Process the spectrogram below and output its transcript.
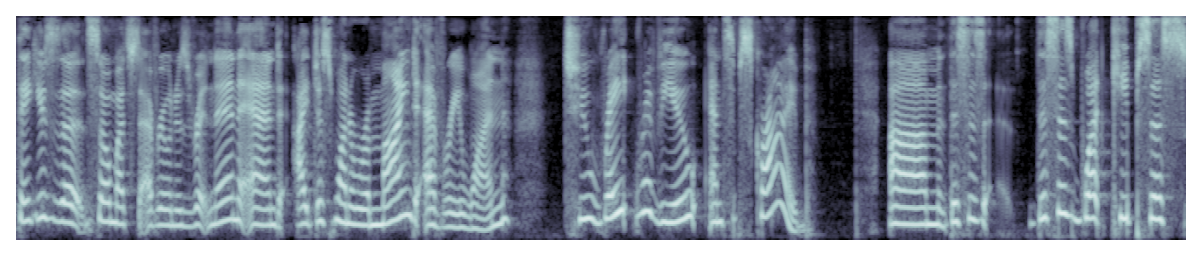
thank you so, so much to everyone who's written in. And I just want to remind everyone to rate, review, and subscribe. Um, this is this is what keeps us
